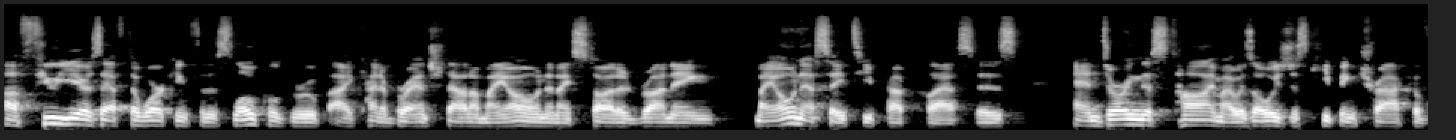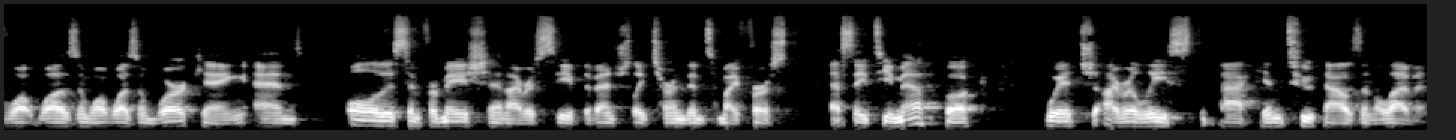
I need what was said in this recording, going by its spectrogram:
A few years after working for this local group, I kind of branched out on my own and I started running my own SAT prep classes. And during this time, I was always just keeping track of what was and what wasn't working. And all of this information I received eventually turned into my first SAT math book, which I released back in 2011.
